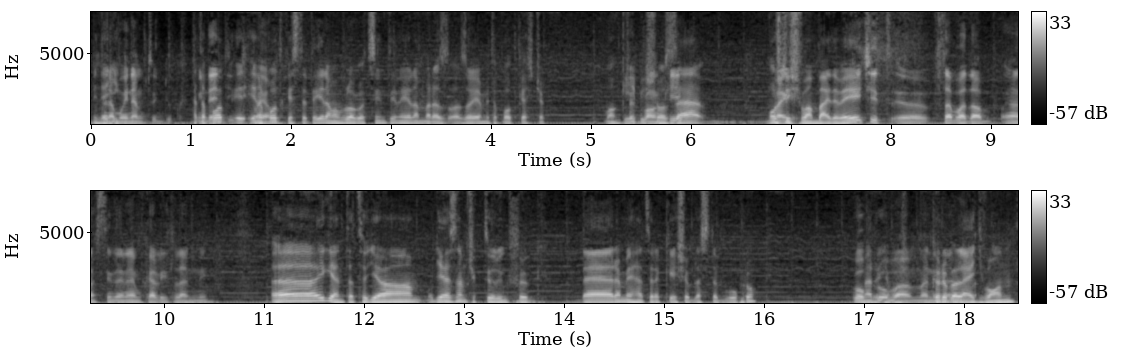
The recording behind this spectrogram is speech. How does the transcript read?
Mindegyik. amúgy nem tudjuk. Hát a pod, én a podcastet élem, a vlogot szintén élem, mert az, az olyan, mint a podcast, csak van kép Csak is van hozzá. Most Meg- is van, by the way. Kicsit ö, szabadabb, olyan szinten nem kell itt lenni. Uh, igen, tehát hogy a, ugye ez nem csak tőlünk függ, de remélhetőleg később lesz több GoPro. GoPro-val menni. Körülbelül egy van.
